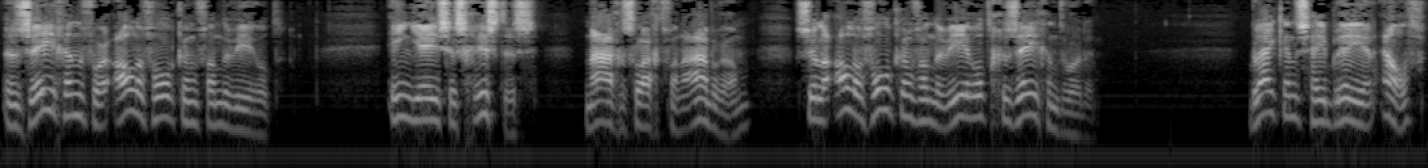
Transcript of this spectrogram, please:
een zegen voor alle volken van de wereld. In Jezus Christus, nageslacht van Abraham, zullen alle volken van de wereld gezegend worden. Blijkens Hebreeën 11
